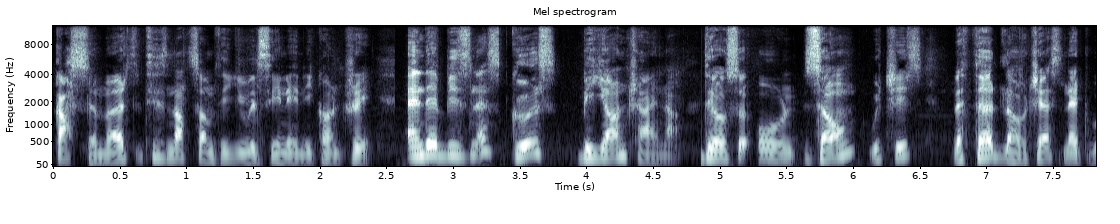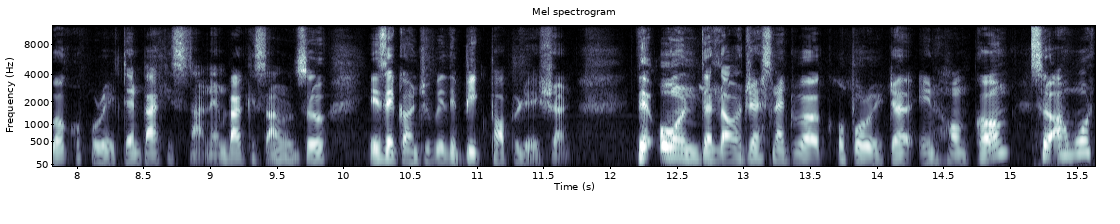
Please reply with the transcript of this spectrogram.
customers, it is not something you will see in any country. And their business goes beyond China. They also own Zong, which is the third largest network operator in Pakistan. And Pakistan also is a country with a big population. They own the largest network operator in Hong Kong. So I won't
